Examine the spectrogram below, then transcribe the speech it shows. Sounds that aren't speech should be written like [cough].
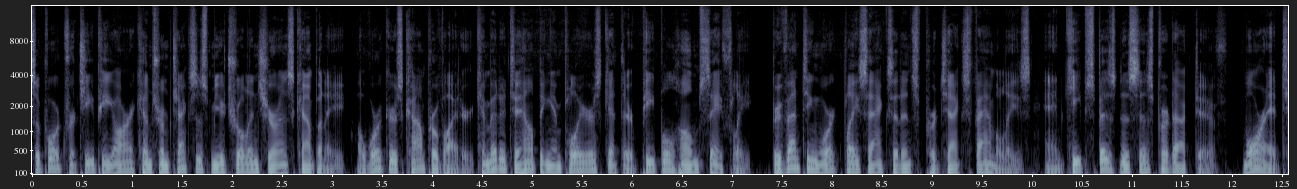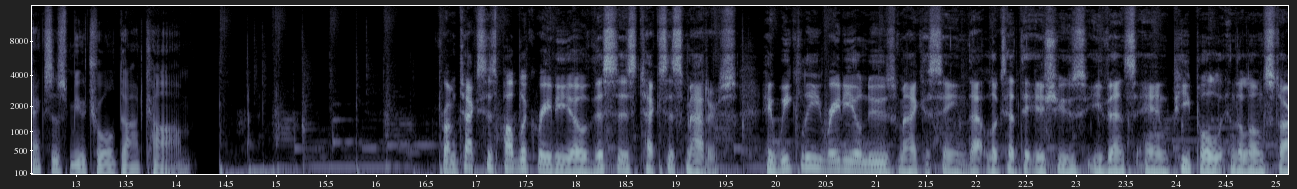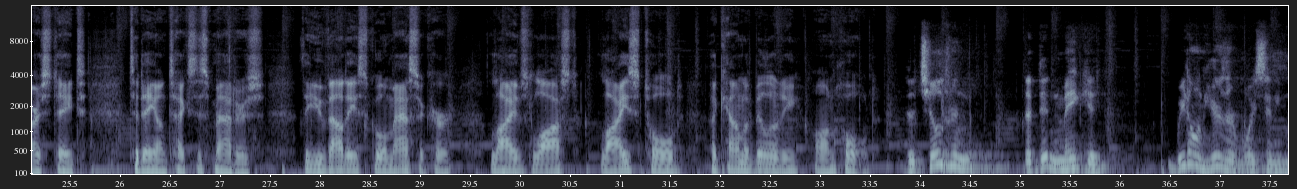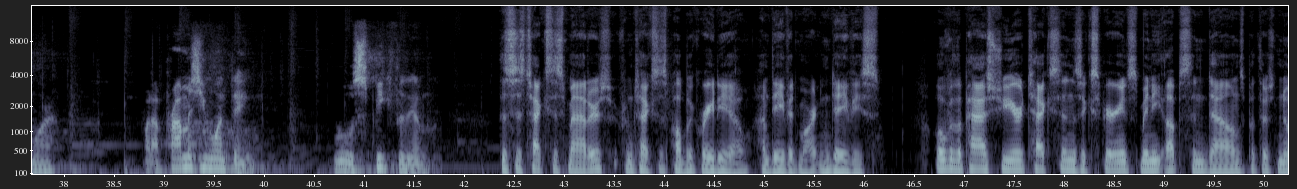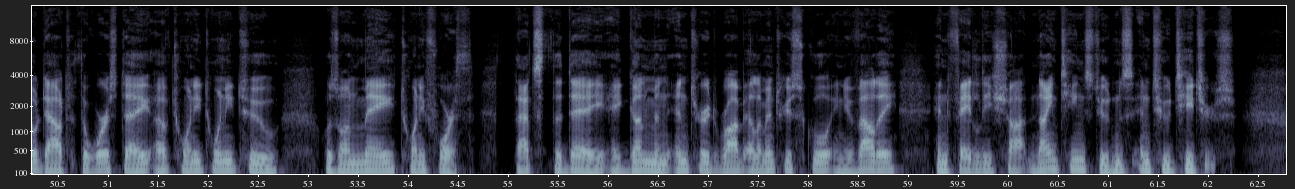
Support for TPR comes from Texas Mutual Insurance Company, a workers' comp provider committed to helping employers get their people home safely. Preventing workplace accidents protects families and keeps businesses productive. More at texasmutual.com. From Texas Public Radio, this is Texas Matters, a weekly radio news magazine that looks at the issues, events, and people in the Lone Star State. Today on Texas Matters, the Uvalde School Massacre, lives lost, lies told, accountability on hold. The children that didn't make it, we don't hear their voice anymore. But I promise you one thing we will speak for them. This is Texas Matters from Texas Public Radio. I'm David Martin Davies. Over the past year, Texans experienced many ups and downs, but there's no doubt the worst day of 2022 was on May 24th. That's the day a gunman entered Robb Elementary School in Uvalde and fatally shot 19 students and two teachers.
